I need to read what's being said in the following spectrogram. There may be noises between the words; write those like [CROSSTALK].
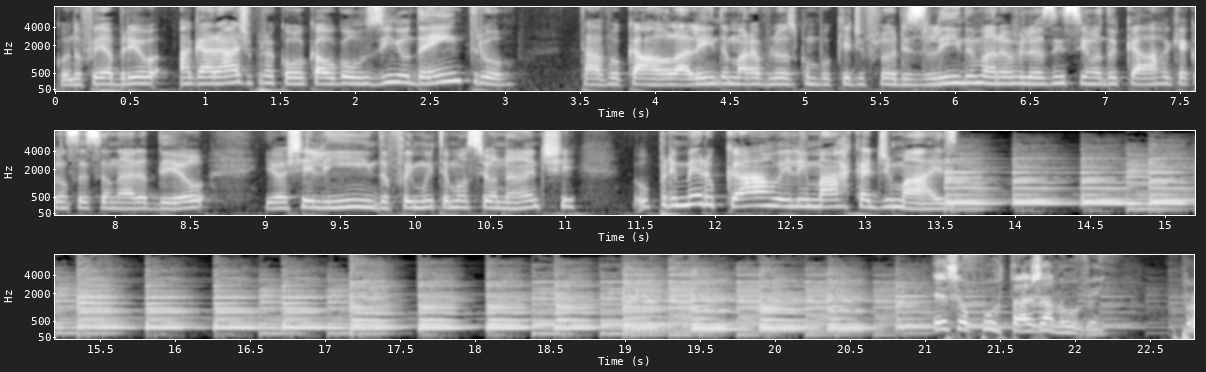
Quando eu fui abrir a garagem para colocar o golzinho dentro, tava o carro lá lindo, maravilhoso, com um buquê de flores lindo, maravilhoso em cima do carro que a concessionária deu. E eu achei lindo, foi muito emocionante. O primeiro carro, ele marca demais. Esse é o Por Trás da Nuvem,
